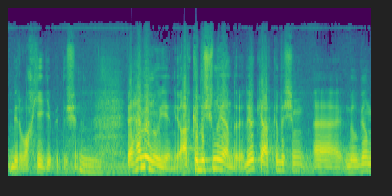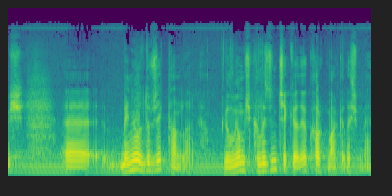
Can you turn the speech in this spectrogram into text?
Bir vahiy gibi düşünün. Hmm. Ve hemen uyanıyor. Arkadaşını uyandırıyor. Diyor ki arkadaşım e, Gılgamış e, beni öldürecek tanrılar diyor. Gılgamış kılıcını çekiyor diyor. Korkma arkadaşım yani.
